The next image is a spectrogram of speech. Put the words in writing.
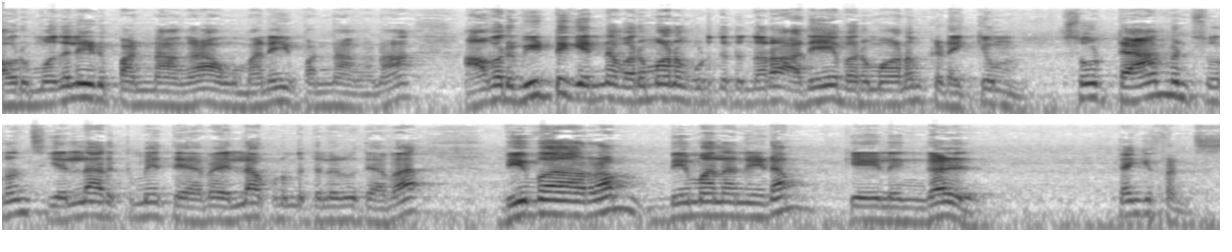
அவர் முதலீடு பண்ணாங்க அவங்க மனைவி பண்ணாங்கன்னா அவர் வீட்டுக்கு என்ன வருமானம் கொடுத்துட்டு இருந்தாரோ அதே வருமானம் கிடைக்கும். ஸோ டேம் இன்சூரன்ஸ் எல்லாருக்குமே தேவை எல்லா குடும்பத்தினருக்கும் தேவை. விவரம் விமலனிடம் கேளுங்கள். தேங்க்யூ ஃப்ரெண்ட்ஸ்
